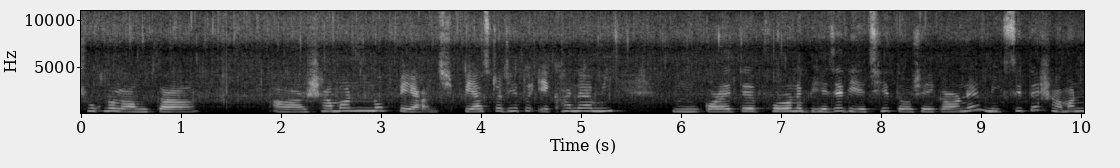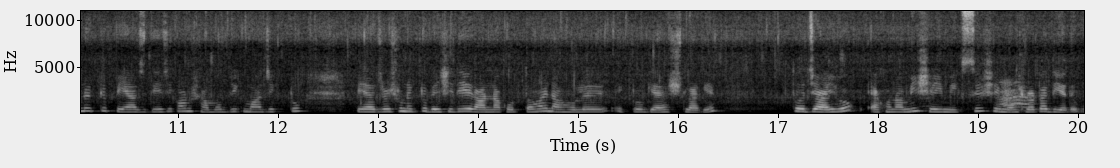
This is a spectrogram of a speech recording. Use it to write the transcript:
শুকনো লঙ্কা আর সামান্য পেঁয়াজ। পেঁয়াজটা যেহেতু এখানে আমি কড়াইতে ফোড়নে ভেজে দিয়েছি, তো সেই কারণে মিক্সিতে সামান্য একটু পেঁয়াজ দিয়েছি, কারণ সামুদ্রিক মাছ একটু পেঁয়াজ, রসুন একটু বেশি দিয়ে রান্না করতে হয়, না হলে একটু গ্যাস লাগে। তো যাই হোক, এখন আমি সেই মিক্সির সেই মশলাটা দিয়ে দেব।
